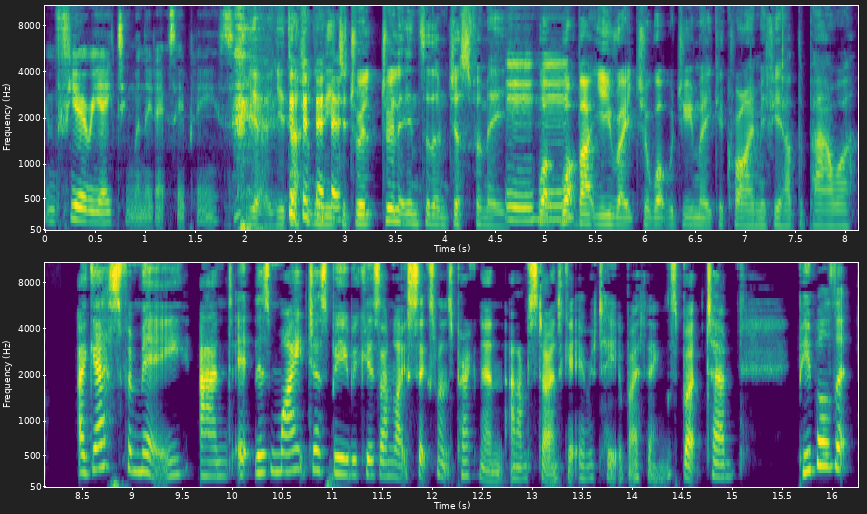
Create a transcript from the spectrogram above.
Infuriating when they don't say please. Yeah, you definitely need to drill drill it into them just for me. What mm-hmm. What about you, Rachel? What would you make a crime if you had the power? I guess for me, and it, this might just be because I'm like six months pregnant and I'm starting to get irritated by things, but um, people that,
